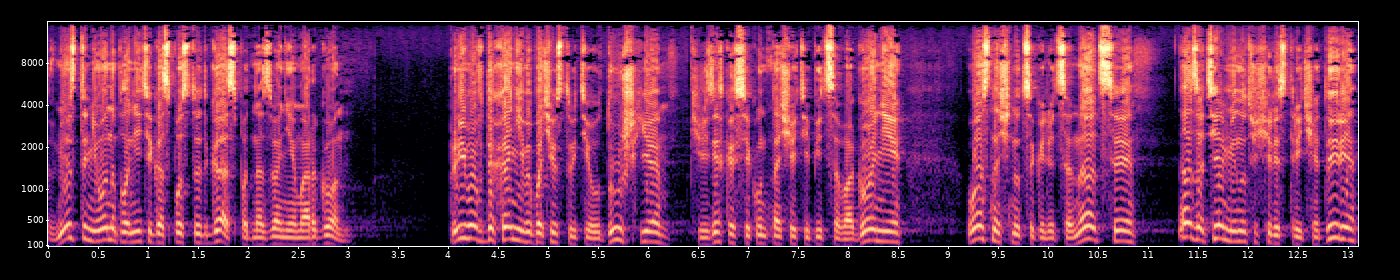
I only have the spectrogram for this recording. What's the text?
Вместо него на планете господствует газ под названием аргон. При его вдыхании вы почувствуете удушье, через несколько секунд начнете биться в агонии, у вас начнутся галлюцинации, а затем минуту через 3-4,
